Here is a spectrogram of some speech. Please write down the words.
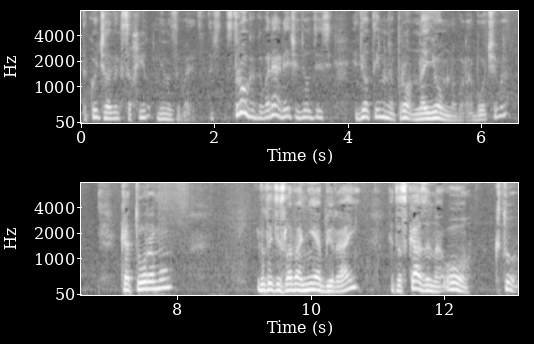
Такой человек сахир не называется. Значит, строго говоря, речь идет здесь идет именно про наемного рабочего, которому, и вот эти слова «не обирай», это сказано о кто,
